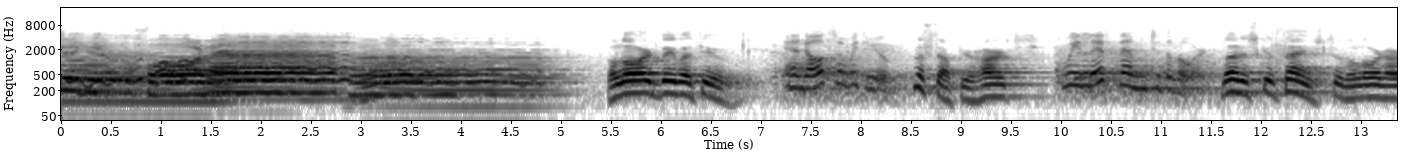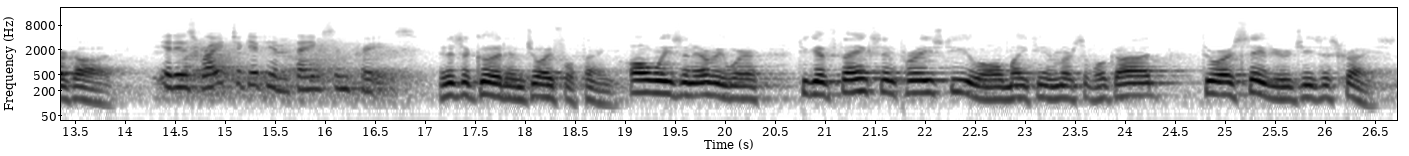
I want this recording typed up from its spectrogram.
to you forever. The Lord be with you. And also with you. Lift up your hearts. We lift them to the Lord. Let us give thanks to the Lord our God. It is right to give him thanks and praise. It is a good and joyful thing, always and everywhere, to give thanks and praise to you, Almighty and merciful God, through our Savior Jesus Christ.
